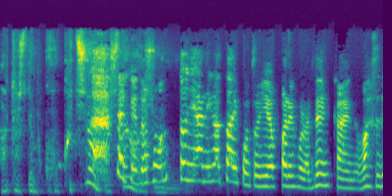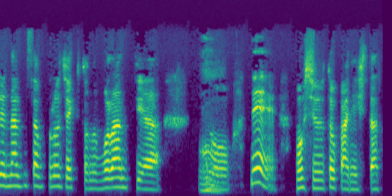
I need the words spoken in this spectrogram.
私でも告知なんかしてだけど本当にありがたいことにやっぱりほら前回の忘れなぐさプロジェクトのボランティアのね、募集とかにしたっ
